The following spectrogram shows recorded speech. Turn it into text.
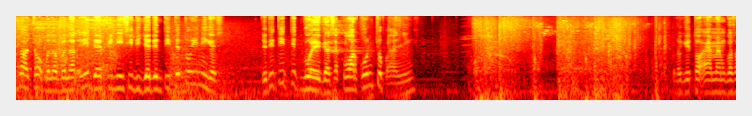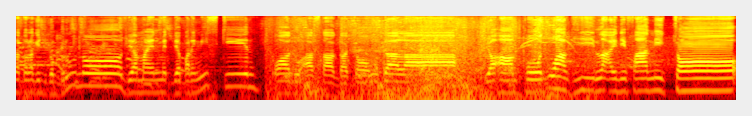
Enggak, cok, bener-bener ini definisi dijadiin titit tuh ini, guys. Jadi titit gue ya, guys. Ya keluar kuncup anjing. Udah gitu MM gue satu lagi juga Bruno. Dia main mid dia paling miskin. Waduh astaga cok. Udahlah. Ya ampun. Wah gila ini Fanny cok.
